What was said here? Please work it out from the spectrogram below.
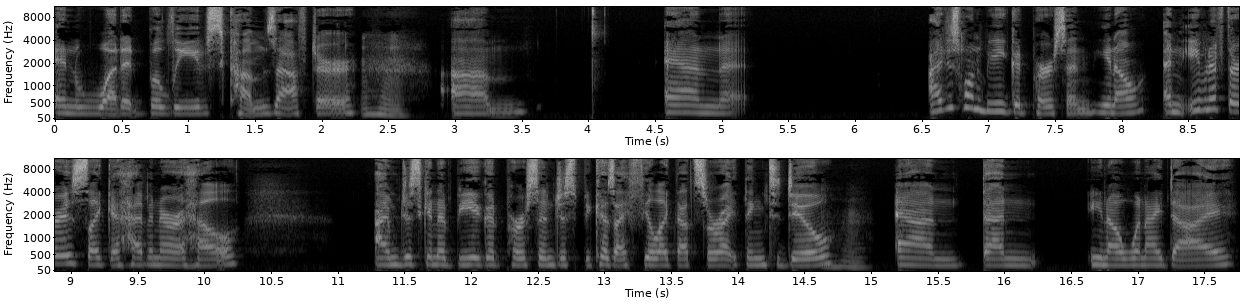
in what it believes comes after. Mm-hmm. Um, and I just want to be a good person, you know? And even if there is like a heaven or a hell, I'm just going to be a good person just because I feel like that's the right thing to do. And then, you know, when I die,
